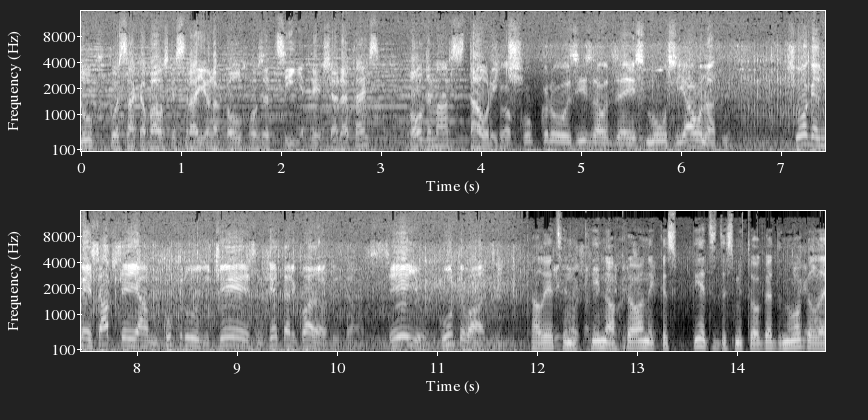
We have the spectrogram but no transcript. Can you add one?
Lūk, ko saka Bauskas rajona kolhoza cīņa priekšsēdētājs Valdemārs Tauriņš. Šo kukurūzu izaudzējis mūsu jaunatni. Šogad mēs apsējām kukurūzu 44 kvadrātmetrā. Sēju, kultivāciju. Kā liecina kino kronikas 50. gadu nogalē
